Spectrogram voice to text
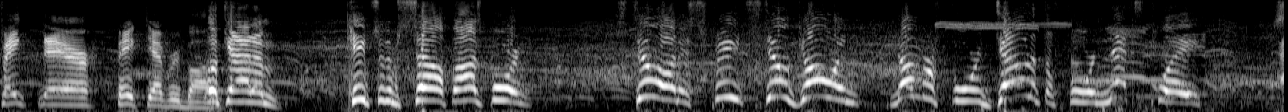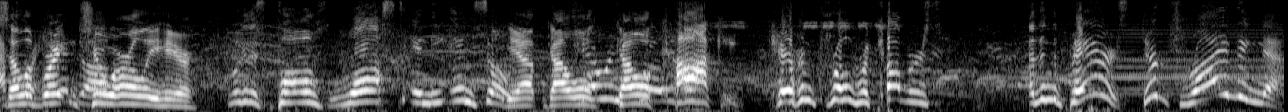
fake there. Faked everybody. Look at him. Keeps it himself. Osborne still on his feet, still going. Number four down at the four. Next play. Celebrating too early here. Look at this. Ball's lost in the end zone. Yep, got a little, Karen got a little Crow- cocky. Carencro recovers. And then the Bears, they're driving now.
